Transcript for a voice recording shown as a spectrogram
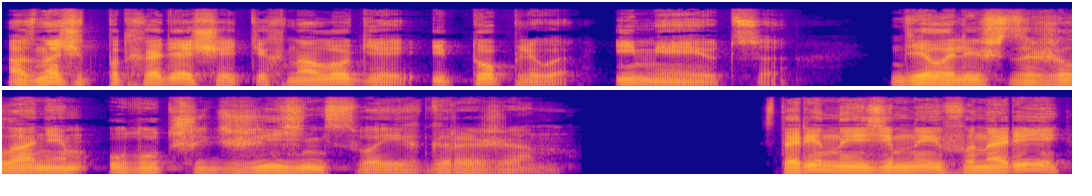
а значит подходящая технология и топливо имеются. Дело лишь за желанием улучшить жизнь своих горожан. Старинные земные фонари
